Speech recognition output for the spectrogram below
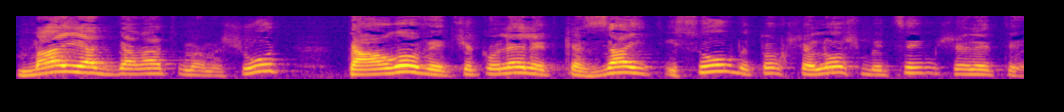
מהי הגדרת ממשות? תערובת שכוללת כזית איסור בתוך שלוש ביצים של היתר.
